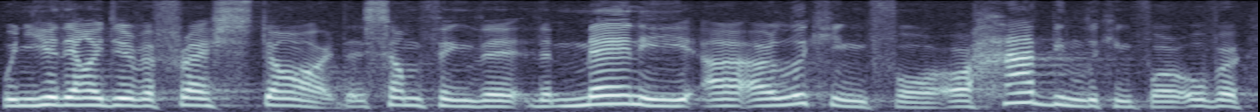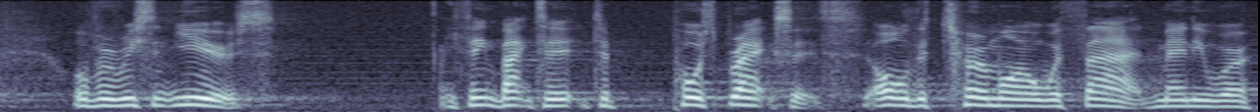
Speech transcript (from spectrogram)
when you hear the idea of a fresh start, that's something that, that many are, looking for or have been looking for over, over recent years. You think back to, to post Brexit, all the turmoil with that. Many were,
